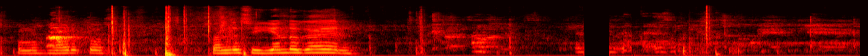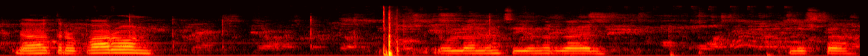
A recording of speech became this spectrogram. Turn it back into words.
Estamos muertos. Están siguiendo, Gael. Ya atraparon. Lo andan siguiendo el Gael. ¿Dónde está?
